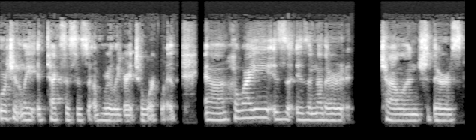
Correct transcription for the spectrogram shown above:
fortunately, Texas is really great to work with. Uh, Hawaii is is another challenge. There's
